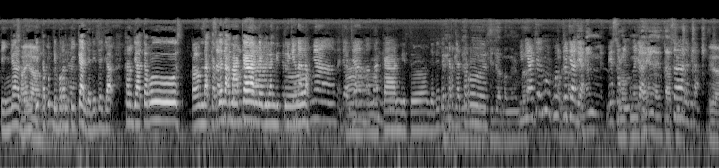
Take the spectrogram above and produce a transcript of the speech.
tinggal Sayang. nanti takut diberhentikan jadi dia ja- kerja terus kalau nggak kerja nggak makan dia bilang gitu Bikin anaknya, nak jajan, makan. makan gitu jadi dia kerja terus Ini aja mau, mau kerja dia. Besok Kalau mau kerja satu. Susah dia bilang. ya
